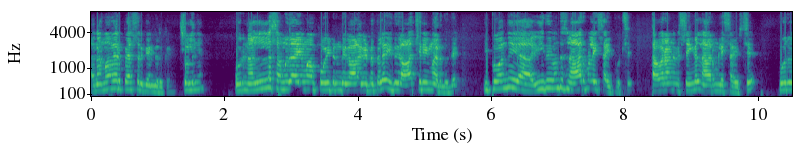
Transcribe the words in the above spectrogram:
அது நம்ம வேற பேசுறதுக்கு என்ன இருக்கு? சொல்லுங்க. ஒரு நல்ல சமுதாயமா போயிட்டு இருந்த காலகட்டத்துல இது ஆச்சரியமா இருந்தது. இப்போ வந்து இது வந்து நார்மலைஸ் ஆயிப்போச்சு. தவறான விஷயங்கள் நார்மலைஸ் ஆயிடுச்சு. ஒரு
